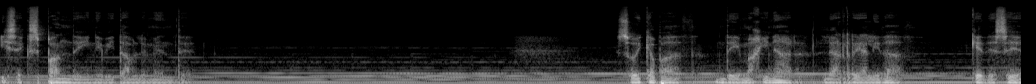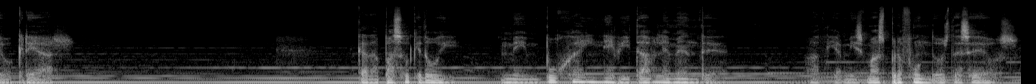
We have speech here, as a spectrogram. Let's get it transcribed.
y se expande inevitablemente. Soy capaz de imaginar la realidad que deseo crear. Cada paso que doy me empuja inevitablemente hacia mis más profundos deseos.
